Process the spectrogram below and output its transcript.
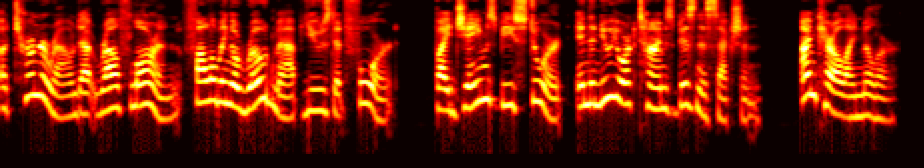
A Turnaround at Ralph Lauren Following a Roadmap Used at Ford by James B. Stewart in the New York Times Business section. I'm Caroline Miller.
